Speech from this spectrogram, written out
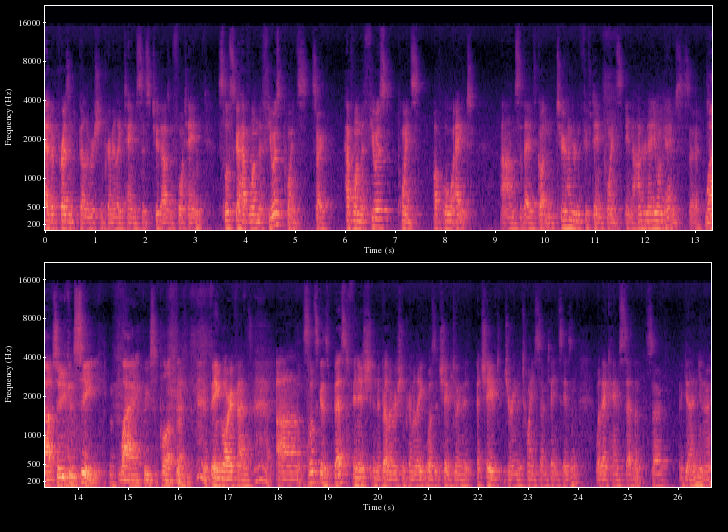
ever present Belarusian Premier League teams since 2014, Slutska have won the fewest points. Sorry, have won the fewest points of all eight. Um, so they've gotten 215 points in 181 games. So wow! So you can see why we support them. being Glory fans, uh, Slutska's best finish in the Belarusian Premier League was achieved during the achieved during the 2017 season, where they came seventh. So again, you know,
